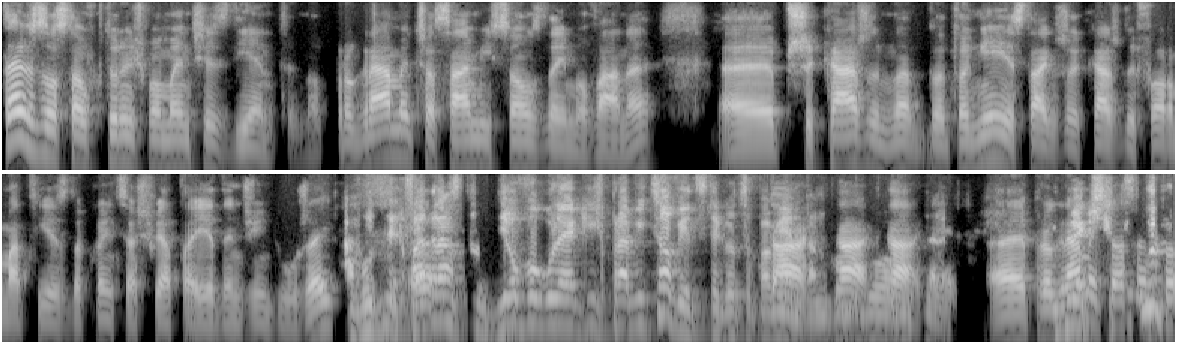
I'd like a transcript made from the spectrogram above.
Też został w którymś momencie zdjęty. No, programy czasami są zdejmowane. E, przy każdym, no, to nie jest tak, że każdy format jest do końca świata jeden dzień dłużej. A WC Kwadrans to zdjął w ogóle jakiś prawicowiec, z tego co pamiętam. Tak, tak, tak. E, programy czasem to,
